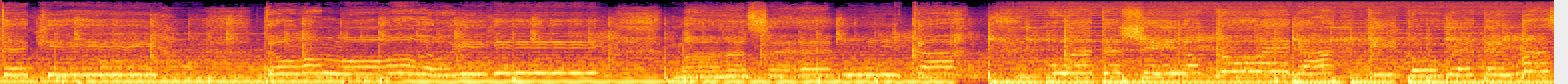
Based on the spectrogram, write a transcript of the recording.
的。どうもい？いませんか。私の声が聞こえてます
